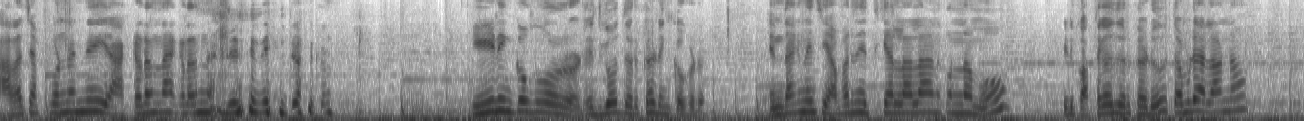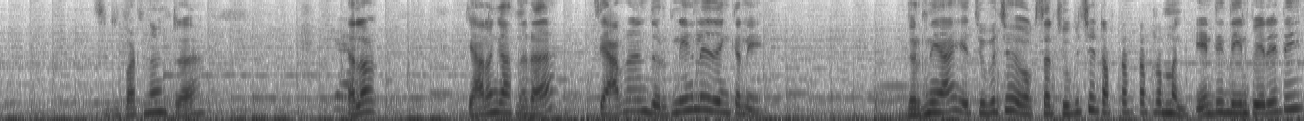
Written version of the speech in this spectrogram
అలా చెప్పకుండా అక్కడన్నా అక్కడన్నా ఈడు ఇంకొకడు ఇదిగో దొరికాడు ఇంకొకడు. ఇందాక నుంచి ఎవరిని ఎత్తుకెళ్ళాలా అనుకున్నాము. ఇటు కొత్తగా దొరికాడు. తమ్ముడు ఎలా ఉన్నావు? సిగ్గుపడుతున్నావు ఏంట్రా? ఎలా కేలం కాస్తున్నాడా? చేపలు దొరికినాయా లేదు ఇంకని దొరికినాయా? ఏ చూపించు ఒకసారి చూపించు. టప్ టప్ టప్ టప్ ఏంటి దీని పేరేంటి?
